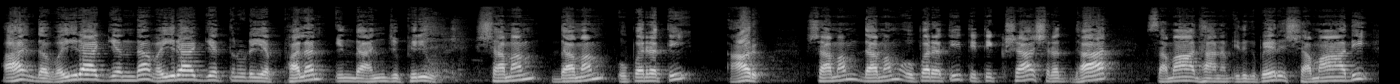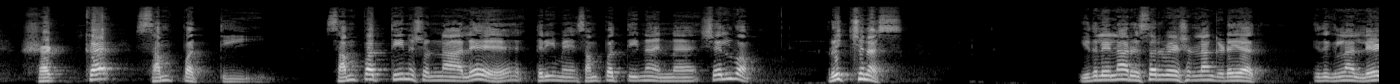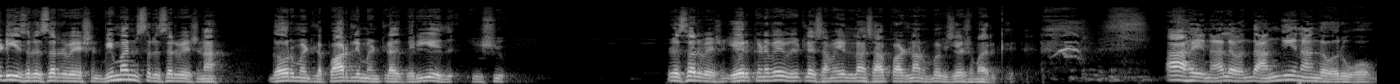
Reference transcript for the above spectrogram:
ஆக இந்த வைராக்கியந்தான் வைராக்கியத்தினுடைய பலன் இந்த அஞ்சு பிரிவு. சமம் தமம் உபரதி ஆறு. சமம் தமம் உபரதி திதிக்ஷா ஸ்ரத்தா சமாதானம். இதுக்கு பேர் சமாதி ஷட்க சம்பத்தி. சம்பத்தின்னு சொன்னாலே தெரியுமே சம்பத்தின்னா என்ன? செல்வம். ரிச்னஸ் இதுலெல்லாம் ரிசர்வேஷன்லாம் கிடையாது. இதுக்கெல்லாம் லேடிஸ் ரிசர்வேஷன் விமன்ஸ் ரிசர்வேஷனா கவர்மெண்ட்டில் பார்லிமெண்ட்டில் அது பெரிய இது இஷ்யூ ரிசர்வேஷன் ஏற்கனவே வீட்டில் சமையல்லாம் சாப்பாடுலாம் ரொம்ப விசேஷமாக இருக்குது ஆகையினால் வந்து அங்கேயும் நாங்கள் வருவோம்.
